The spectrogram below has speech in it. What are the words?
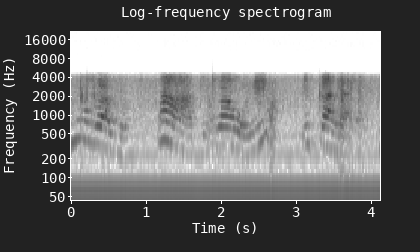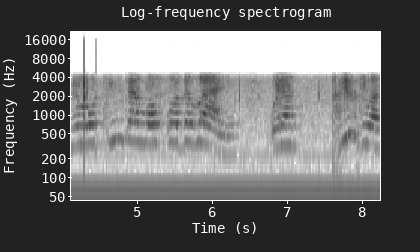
одного разу мама пішла у ліс і каже, не оціньте вовкодавелі, бо як їздила,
